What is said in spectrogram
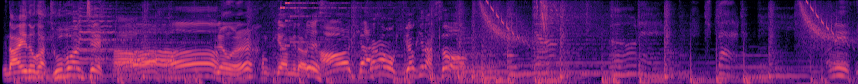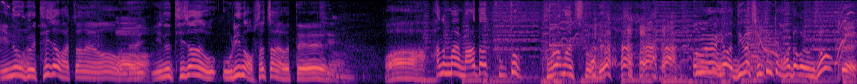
나이노가 두 번째 아, 촬영을 함께 합니다. 우리. 아, 기사가 뭐 기가 막히게 났어. 아니 인우 그 티저 봤잖아요. 어. 근데 인우 티저는 우- 우리는 없었잖아 그때. 와 하는 말마다 툭툭 구라만 치던데? 그래, 야, 네가 제일 똑똑하다고 여기서? 네.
